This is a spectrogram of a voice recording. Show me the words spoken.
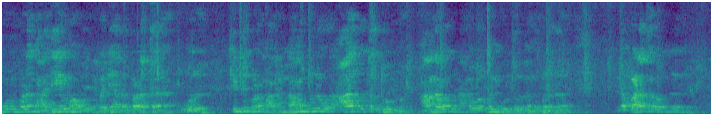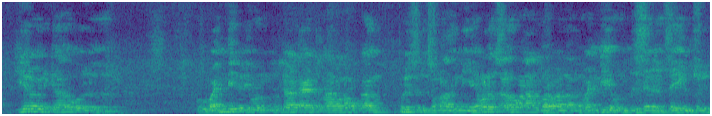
மூணு மடங்கு அதிகமாக ஒர்க் பண்ணி அந்த படத்தை ஒரு ஹிட்டு பார்க்கணும். நமக்குள்ள ஒரு ஆர்வத்தை தூண்டும். அந்த அளவுக்கு நாங்கள் ஒர்க் பண்ணி கொடுத்துருக்கோம் அந்த படத்தில் இந்த படத்தில் வந்து ஹீரோயினுக்காக ஒரு ஒரு வண்டி ரெடி பண்ணுறதுக்காக டேரக்டர் நாங்கள்லாம் உட்காந்து ப்ரொடியூசர் சொன்னால் அதுக்கு நீங்கள் எவ்வளோ செலவானாலும் பரவாயில்ல அந்த வண்டியை வந்து சே செய்யணும்னு சொல்லி.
